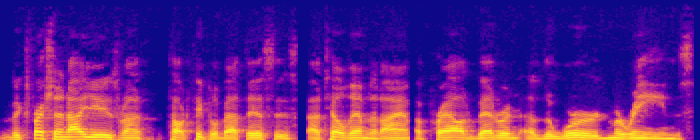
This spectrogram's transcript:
The expression that I use when I talk to people about this is I tell them that I am a proud veteran of the word Marines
